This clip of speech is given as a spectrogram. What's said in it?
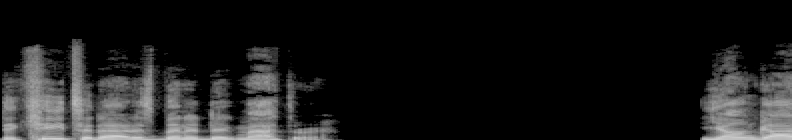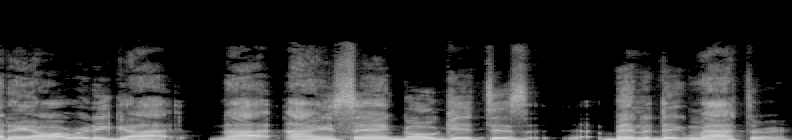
The key to that is Benedict Mathurin. Young guy they already got. Not I ain't saying go get this Benedict Mathurin.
